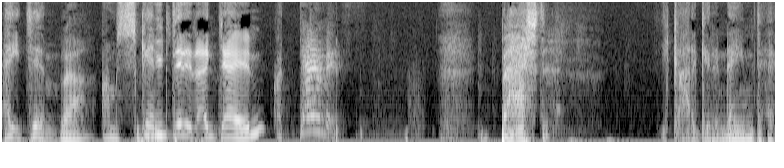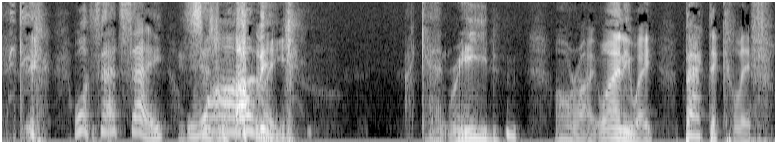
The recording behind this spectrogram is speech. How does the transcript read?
hey Tim. Yeah? I'm skint. You did it again, Ah, damn it! bastard. You gotta get a name tag. What's that say? It says Wally. Wally. I can't read. All right. Well, anyway, back to Cliff.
